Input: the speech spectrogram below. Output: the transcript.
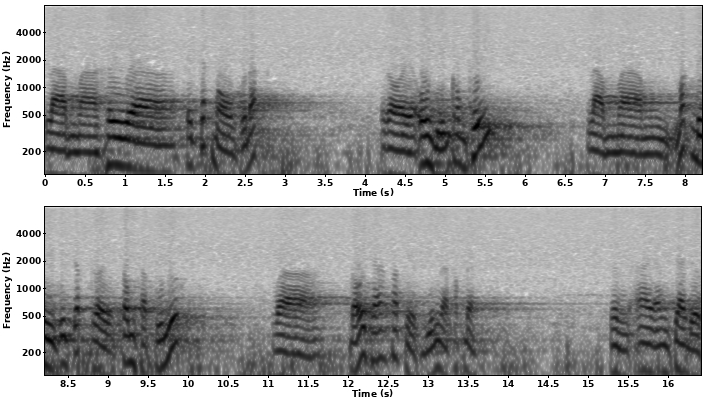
làm à, hư à, cái chất mồ của đất. Rồi ô nhiễm không khí. Làm à, mất đi cái chất trong sạch của nước. Và đối khá phát nghiệp diễn ra khắp nơi nên ai ăn chay được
